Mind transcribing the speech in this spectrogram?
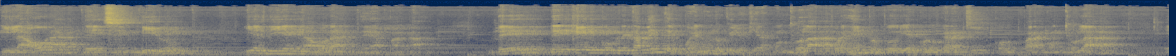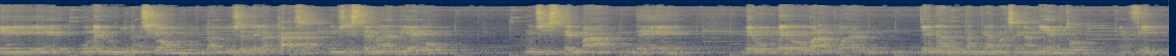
y la hora de encendido y el día y la hora de apagado. ¿De, ¿De qué concretamente? Bueno, lo que yo quiera controlar. Por ejemplo, podría colocar aquí para controlar eh, una iluminación, las luces de la casa, un sistema de riego, un sistema de, de bombeo para poder llenar un tanque de almacenamiento, en fin.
